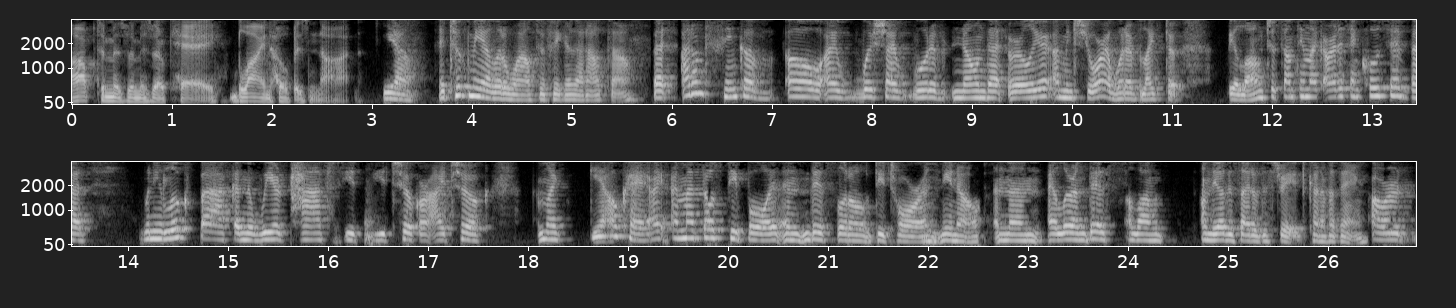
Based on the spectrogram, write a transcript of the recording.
optimism is okay. Blind hope is not. Yeah. It took me a little while to figure that out though. But I don't think of, oh, I wish I would have known that earlier. I mean, sure, I would have liked to belong to something like Artist Inclusive, but when you look back on the weird paths you, you took or I took, I'm like, yeah, okay, I, I met those people in, in this little detour and, you know, and then I learned this along on the other side of the street kind of a thing. Our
